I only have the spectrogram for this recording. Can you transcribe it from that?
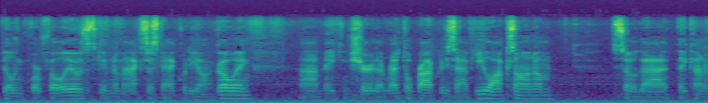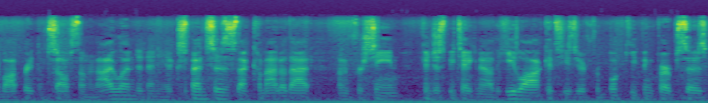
building portfolios, is giving them access to equity ongoing, uh, making sure that rental properties have HELOCs on them, so that they kind of operate themselves on an island, and any expenses that come out of that unforeseen can just be taken out of the HELOC. It's easier for bookkeeping purposes,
